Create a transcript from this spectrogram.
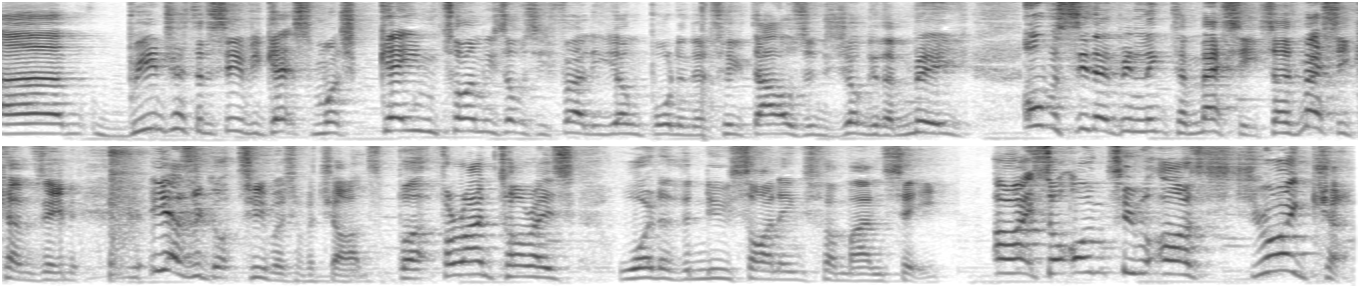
Um, be interested to see if he gets much game time. He's obviously fairly young, born in the 2000s, younger than me. Obviously, they've been linked to Messi. So if Messi comes in, he hasn't got too much of a chance. But Ferran Torres, one of the new signings for Man City. All right, so on to our striker.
